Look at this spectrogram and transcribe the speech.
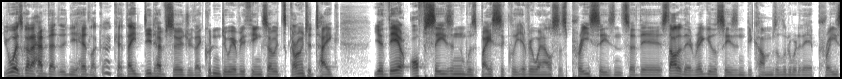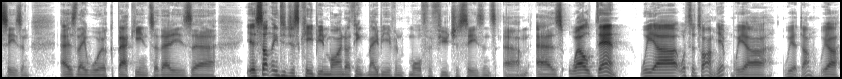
you always got to have that in your head, like, okay, they did have surgery, they couldn't do everything, so it's going to take. Yeah, their off season was basically everyone else's preseason, so their start of their regular season becomes a little bit of their preseason as they work back in. So that is uh, yeah something to just keep in mind. I think maybe even more for future seasons um, as well. Dan, we are what's the time? Yep, we are we are done. We are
